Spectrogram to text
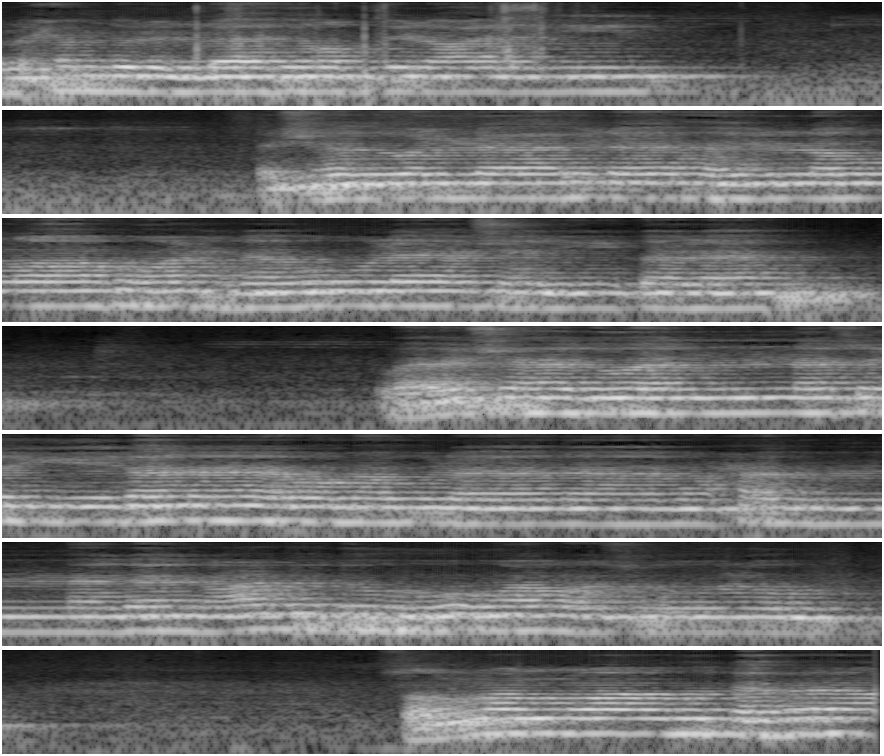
الحمد لله رب العالمين. أشهد أن لا إله إلا الله وحده لا شريك له. وأشهد أن سيدنا الله تبارك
